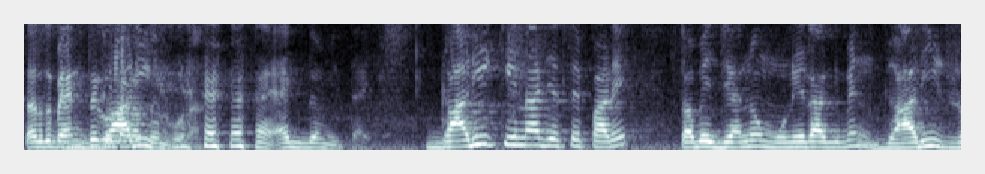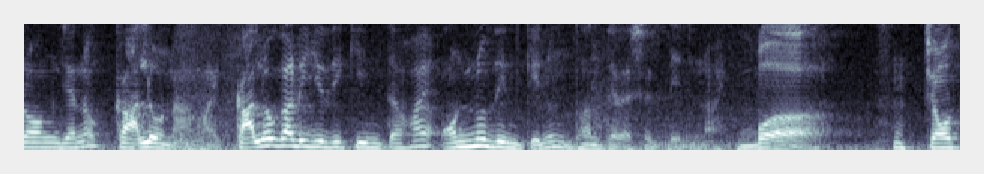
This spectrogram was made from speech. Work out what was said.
তাহলে তো ব্যাংক থেকে টাকা তুলবো না। একদমই তাই। গাড়ি কেনা যেতে পারে তবে যেন মনে রাখবেন গাড়ির রং যেন কালো না হয়। কালো গাড়ি যদি কিনতে হয় অন্য দিন কিনুন ধনতেরাসের দিন নয়। চমৎকার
